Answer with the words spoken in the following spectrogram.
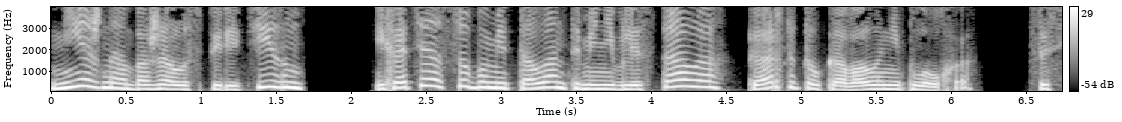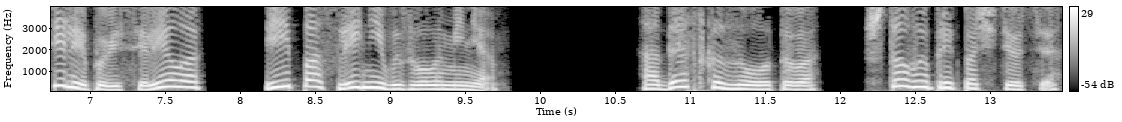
нежно обожала спиритизм, и хотя особыми талантами не блистала, карты толковала неплохо. Сесилия повеселела, и последней вызвала меня. «Адептка Золотова, что вы предпочтете,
